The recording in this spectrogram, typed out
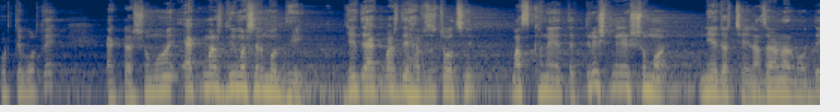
পড়তে পড়তে একটা সময়, এক মাস, দুই মাসের মধ্যেই, যেহেতু এক মাস দিয়ে হ্যাফজ চলছে, মাঝখানে ত্রিশ মিনিট সময় নিয়ে যাচ্ছে নাজারানার মধ্যে,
